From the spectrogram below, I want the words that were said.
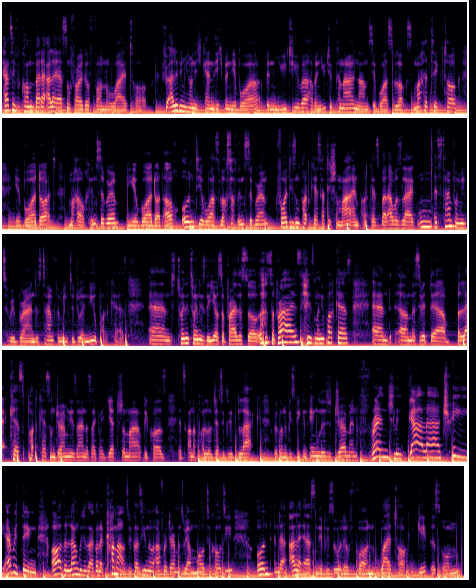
Herzlich willkommen bei der allerersten Folge von Why Talk. Für alle, die mich noch nicht kennen, ich bin Jeboa, bin YouTuber, habe einen YouTube-Kanal namens Jeboas Vlogs, mache TikTok, Jeboa dort, mache auch Instagram, Jeboa dort auch und Jeboas Vlogs auf Instagram. Vor diesem Podcast hatte ich schon mal einen Podcast, but I was like, mm, it's time for me to rebrand, it's time for me to do a new podcast. And 2020 is the year of surprises, so surprise, here's my new podcast. And um, es wird der blackest Podcast in Germany ich euch jetzt schon mal, because it's unapologetically black. We're going to be speaking English, German, French, Lingala, Tree, everything. All the languages are going to come out, because you know, Afro-Germans, we are multiculti. Und in der allerersten Episode von Wild Talk geht es um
